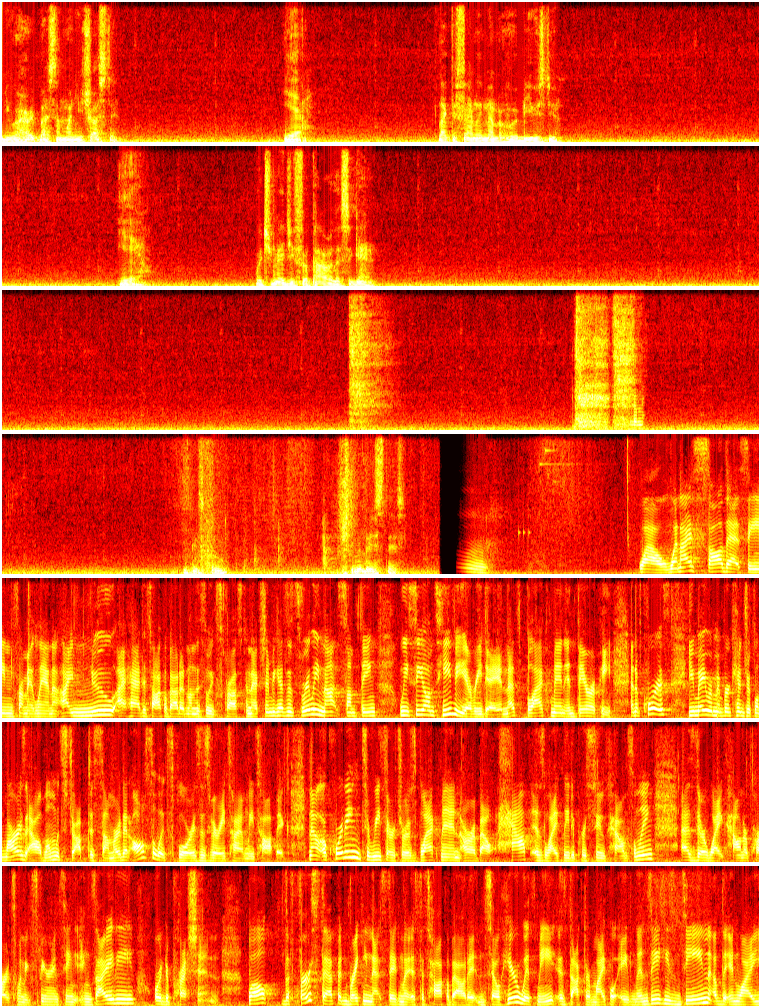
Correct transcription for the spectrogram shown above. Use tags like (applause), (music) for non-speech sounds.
You were hurt by someone you trusted, Yeah. like the family member who abused you. Yeah. which made you feel powerless again. (sighs) It's cool. She released this. Wow, when I saw that scene from Atlanta, I knew I had to talk about it on this week's Cross Connection because it's really not something we see on TV every day, and that's Black Men in Therapy. And of course, you may remember Kendrick Lamar's album, which dropped this summer, that also explores this very timely topic. Now, according to researchers, black men are about half as likely to pursue counseling as their white counterparts when experiencing anxiety or depression. Well, the first step in breaking that stigma is to talk about it. And so here with me is Dr. Michael A. Lindsey. He's Dean of the NYU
